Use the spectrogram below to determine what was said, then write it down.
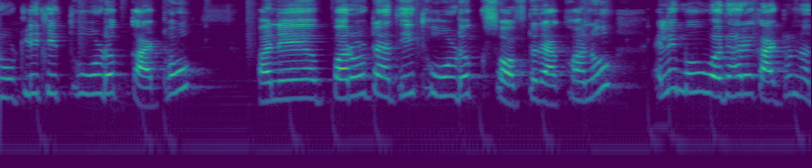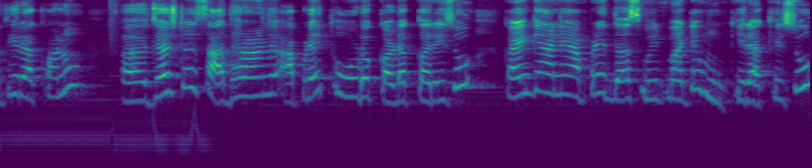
રોટલીથી થોડોક કાઠો અને પરોઠાથી થોડોક સોફ્ટ રાખવાનો, એટલે બહુ વધારે કાટો નથી રાખવાનો. જસ્ટ સાધારણ આપણે થોડો કડક કરીશું, કારણ કે આને આપણે દસ મિનિટ માટે મૂકી રાખીશું,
